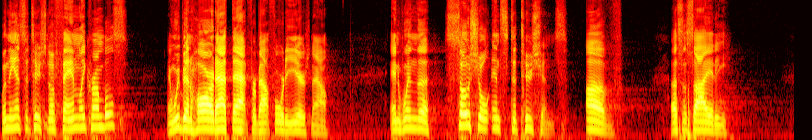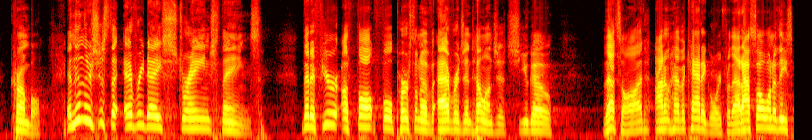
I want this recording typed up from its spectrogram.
when the institution of family crumbles. And we've been hard at that for about 40 years now. And when the social institutions of a society crumble. And then there's just the everyday strange things that if you're a thoughtful person of average intelligence, you go, that's odd. I don't have a category for that. I saw one of these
